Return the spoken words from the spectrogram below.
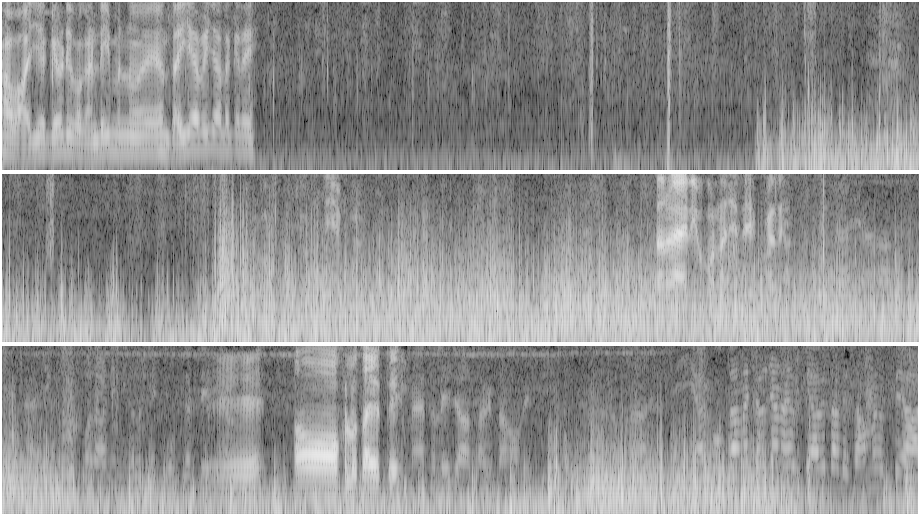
ਹਵਾ ਜੀ ਅੱਗੇ ਉਹਦੀ ਵਗਣ ਡਈ, ਮੈਨੂੰ ਇਹ ਹੁੰਦਾ ਹੀ ਆ ਵੀ ਚੱਲ ਕਿਤੇ। ਤੁਹਾਨੂੰ ਐ ਨਹੀਂ ਵਿਖਾਉਣਾ ਜੇ ਦੇਖ ਮੈਂ ਥੱਲੇ ਜਾ ਸਕਦਾ ਹਾਂ ਵੇਖੀ। ਯਾਰ ਉਦਾਂ ਮੈਂ ਚੱਲ ਜਾਣਾ ਉੱਤੇ ਆਵੇ ਤੁਹਾਡੇ ਸਾਹਮਣੇ, ਉੱਤੇ ਆ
